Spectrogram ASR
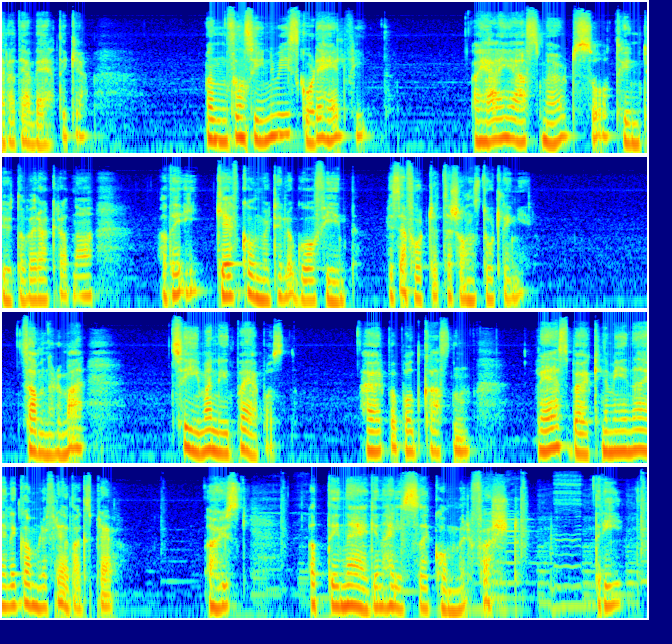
er at jeg vet ikke. Men sannsynligvis går det helt fint. Og jeg er smørt så tynt utover akkurat nå at det ikke kommer til å gå fint hvis jeg fortsetter sånn stort lenger. Savner du meg, så gi meg en lyd på e-post. Hør på podkasten, les bøkene mine eller gamle fredagsbrev. Og husk at din egen helse kommer først. Drit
